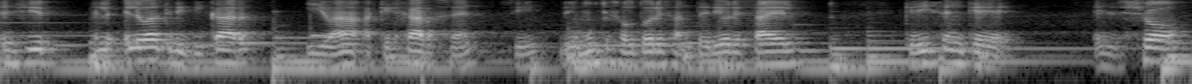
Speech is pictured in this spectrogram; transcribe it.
Es decir, él va a criticar y va a quejarse de muchos autores anteriores a él que dicen que el yo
